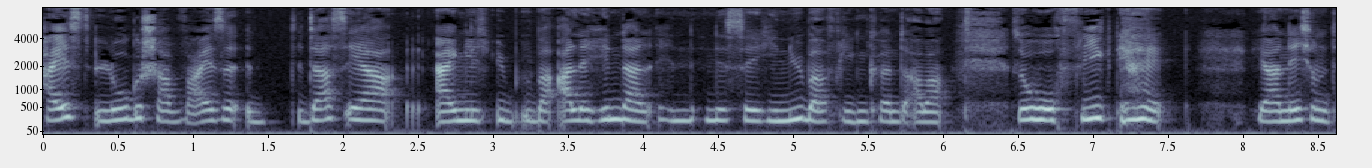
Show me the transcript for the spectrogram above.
heißt logischerweise, dass er eigentlich über alle Hindernisse hinüberfliegen könnte, aber so hoch fliegt er ja nicht und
